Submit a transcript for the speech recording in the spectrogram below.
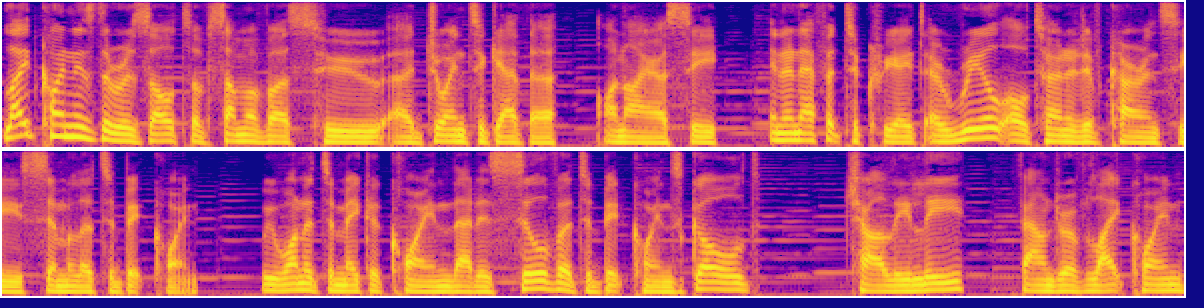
Litecoin is the result of some of us who uh, joined together on IRC in an effort to create a real alternative currency similar to Bitcoin. We wanted to make a coin that is silver to Bitcoin's gold. Charlie Lee, founder of Litecoin,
